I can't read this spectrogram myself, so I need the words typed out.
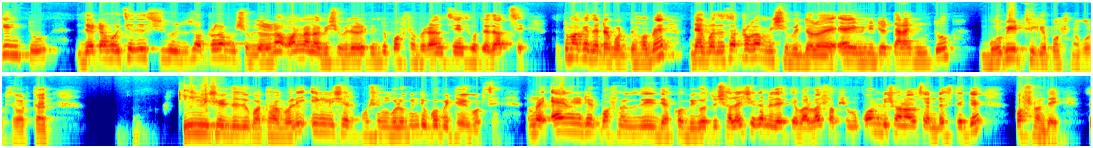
কিন্তু যেটা হয়েছে যে চট্টগ্রাম বিশ্ববিদ্যালয় না, অন্যান্য বিশ্ববিদ্যালয়ে কিন্তু প্রশ্ন প্যাটার্ন চেঞ্জ হতে যাচ্ছে। তোমাকে যেটা করতে হবে, দেখবা যে চট্টগ্রাম বিশ্ববিদ্যালয়ে এই ইউনিটের তারা কিন্তু গভীর থেকে প্রশ্ন করছে। অর্থাৎ ইংলিশের যদি কথা বলি, ইংলিশের কোশ্চেনগুলো কিন্তু গভীর থেকে করছে। তোমরা এ ইউনিটের প্রশ্ন যদি দেখো বিগত সালে, সেখানে দেখতে পারবা সবসময় কন্ডিশনাল সেন্টেন্স থেকে প্রশ্ন দেয়। তো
